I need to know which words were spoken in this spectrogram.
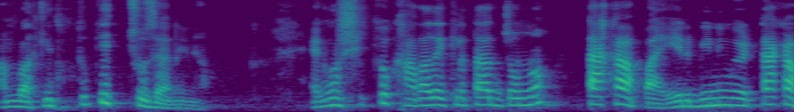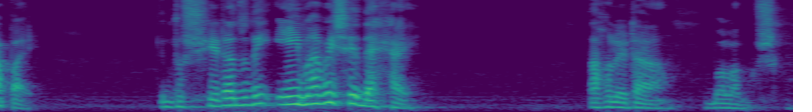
আমরা কিন্তু কিচ্ছু জানি না। এখন শিক্ষক খাতা দেখলে তার জন্য টাকা পায়, এর বিনিময়ে টাকা পায়, কিন্তু সেটা যদি এইভাবে সে দেখায়, তাহলে এটা বলা মুশকিল।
